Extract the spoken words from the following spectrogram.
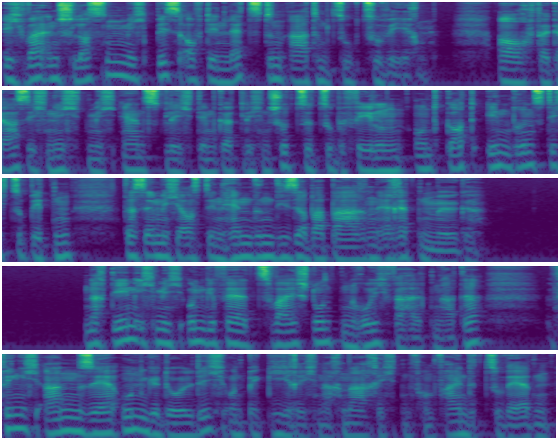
Ich war entschlossen, mich bis auf den letzten Atemzug zu wehren. Auch vergaß ich nicht, mich ernstlich dem göttlichen Schutze zu befehlen und Gott inbrünstig zu bitten, dass er mich aus den Händen dieser Barbaren erretten möge. Nachdem ich mich ungefähr zwei Stunden ruhig verhalten hatte, fing ich an, sehr ungeduldig und begierig nach Nachrichten vom Feinde zu werden,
